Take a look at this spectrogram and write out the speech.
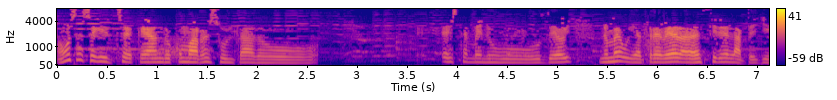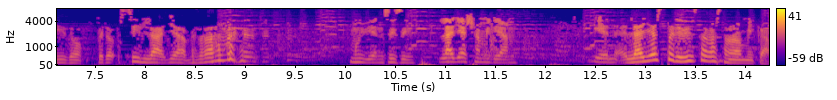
Vamos a seguir chequeando cómo ha resultado este menú de hoy. No me voy a atrever a decir el apellido, pero sí Laia, ¿verdad? Muy bien, sí, sí. Laia Chamilian. Bien, Laia es periodista gastronómica.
